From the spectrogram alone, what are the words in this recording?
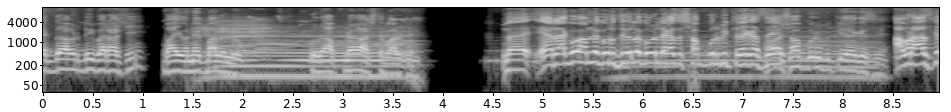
এক দুবার দুইবার আসি। ভাই অনেক ভালো লোক। আপনারা আসতে পারবেন। এর আগেও আমরা গরু যেগুলো গরু লেখা আছে সব গরু বিক্রি হয়ে গেছে। সব গরু বিক্রি হয়ে গেছে। আবার আজকে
